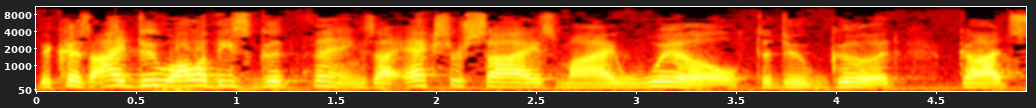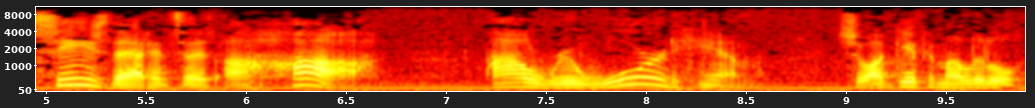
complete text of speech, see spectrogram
Because I do all of these good things, I exercise my will to do good. God sees that and says, Aha, I'll reward him. So I'll give him a little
